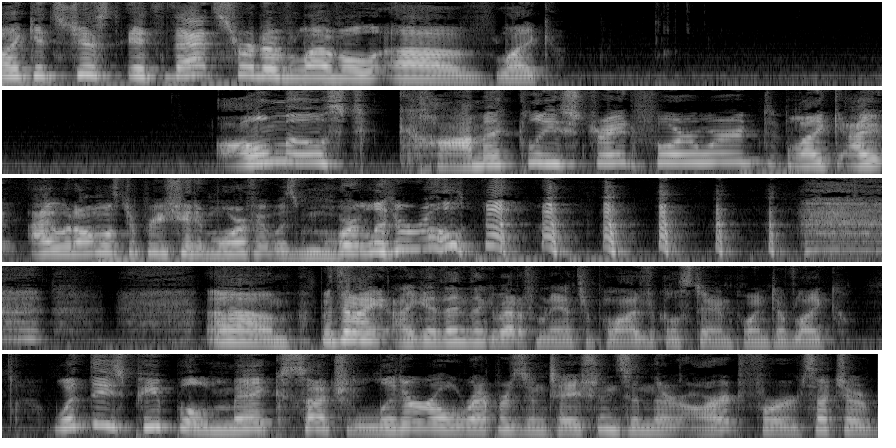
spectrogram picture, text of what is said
Like it's just it's that sort of level of like almost comically straightforward. Like I I would almost appreciate it more if it was more literal. um but then I I then think about it from an anthropological standpoint of like would these people make such literal representations in their art for such a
